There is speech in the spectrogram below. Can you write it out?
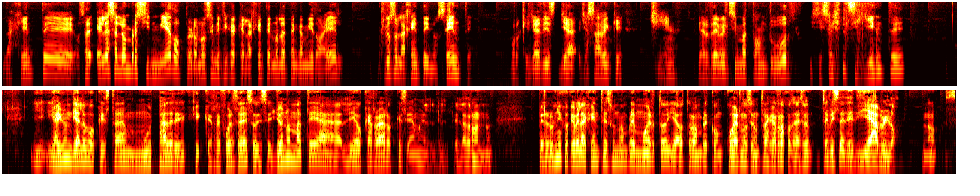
la gente, o sea, él es el hombre sin miedo, pero no significa que la gente no le tenga miedo a él, incluso la gente inocente, porque ya, ya, ya saben que, chin, Daredevil sí mató a un dude, y si soy el siguiente, y, y, hay un diálogo que está muy padre que, que, refuerza eso. Dice, yo no maté a Leo Carraro, que se llama el, el, el, ladrón, ¿no? Pero lo único que ve la gente es un hombre muerto y a otro hombre con cuernos en un traje rojo. O sea, eso, se viste de diablo, ¿no? Sí.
